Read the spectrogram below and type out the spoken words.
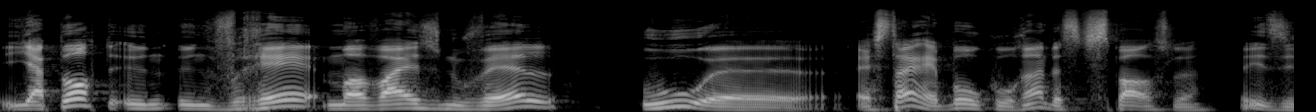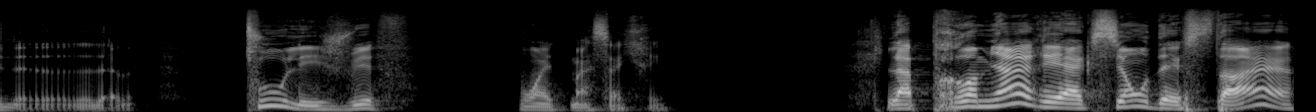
Il apporte une vraie mauvaise nouvelle où euh, Esther n'est pas au courant de ce qui se passe. Là. Il dit tous les Juifs vont être massacrés. La première réaction d'Esther,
